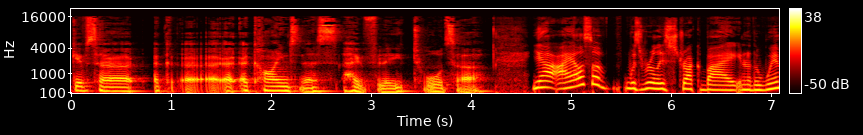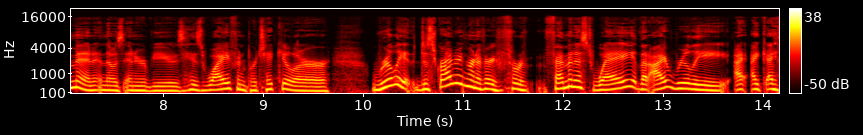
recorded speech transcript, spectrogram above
gives her a, a, a, kindness, hopefully, towards her. Yeah, I also was really struck by you know the women in those interviews. His wife, in particular, really describing her in a very sort of feminist way that I really I I,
